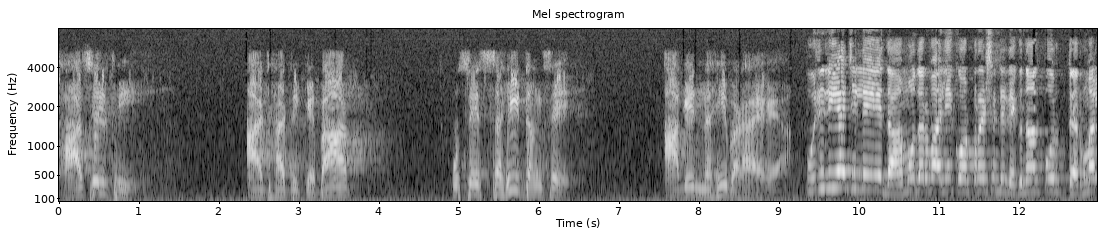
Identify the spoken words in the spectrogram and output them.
हासिल थी आजादी के बाद उसे सही ढंग से आगे नहीं बढ़ाया गया പുരുലിയ ജില്ലയിലെ ദാമോദർ വാലി കോർപ്പറേഷന്റെ രഘുനാഥ്പൂർ തെർമൽ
